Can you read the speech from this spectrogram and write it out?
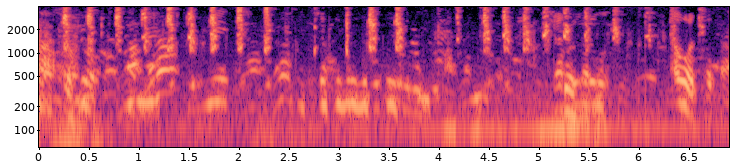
А, все. А от пацан.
